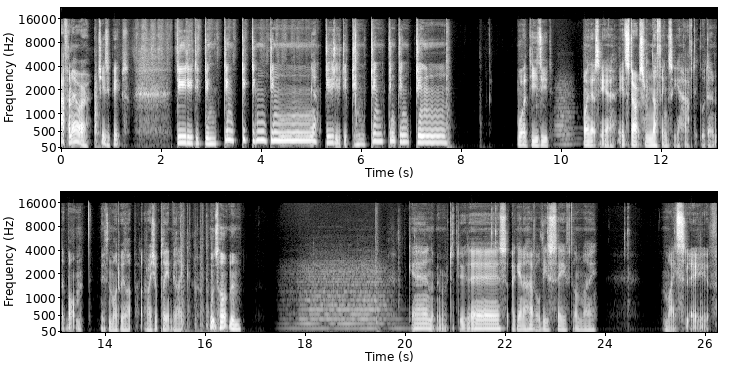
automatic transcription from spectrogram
half an hour. Cheesy peeps. Do do do ding ding ding ding ding. Do do do ding ding ding ding ding. What is it? Oh, that's it, yeah. It starts from nothing, so you have to go down to the bottom, move the mod wheel up, otherwise you'll play it and be like, what's happening? Again, let me remember to do this. Again, I have all these saved on my, my slave.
